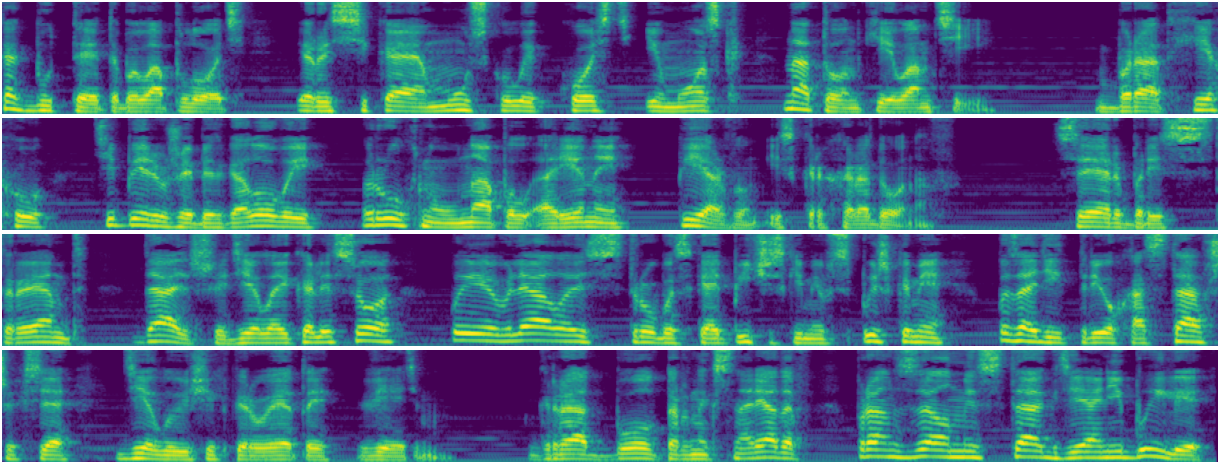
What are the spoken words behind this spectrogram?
как будто это была плоть, и рассекая мускулы, кость и мозг на тонкие ломти. Брат Хеху теперь уже безголовый, рухнул на пол арены первым из крахородонов. Цербрис Стрэнд, дальше делая колесо, появлялась с трубоскопическими вспышками позади трех оставшихся, делающих пируэты, ведьм. Град болтерных снарядов пронзал места, где они были,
